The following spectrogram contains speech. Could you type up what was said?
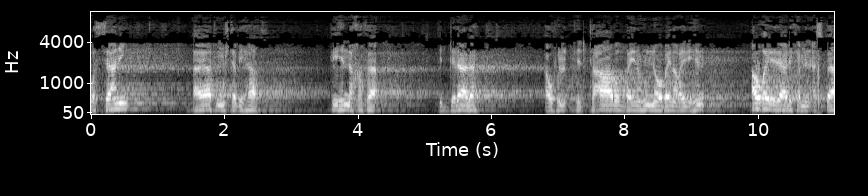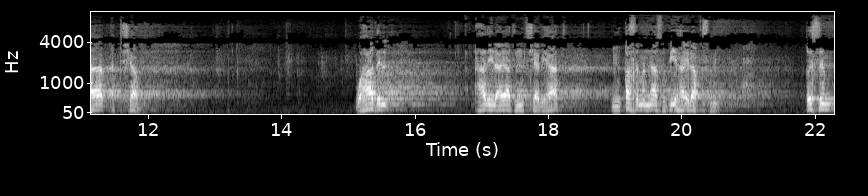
والثاني آيات مشتبهات فيهن خفاء في الدلالة أو في التعارض بينهن وبين غيرهن أو غير ذلك من أسباب التشابه. وهذه هذه الآيات المتشابهات انقسم الناس فيها إلى قسمين. قسم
